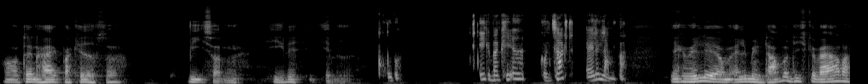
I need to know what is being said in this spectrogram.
Og den har jeg ikke markeret, så viser den hele hjemmet. Grupper. Ikke markeret. Kontakt. Alle lamper. Jeg kan vælge, om alle mine lamper de skal være der.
